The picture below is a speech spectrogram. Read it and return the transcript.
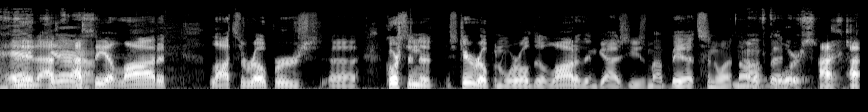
and I, yeah. I, see a lot of lots of ropers. Uh, of course, in the steer roping world, a lot of them guys use my bits and whatnot. Oh, of but course. I, I,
